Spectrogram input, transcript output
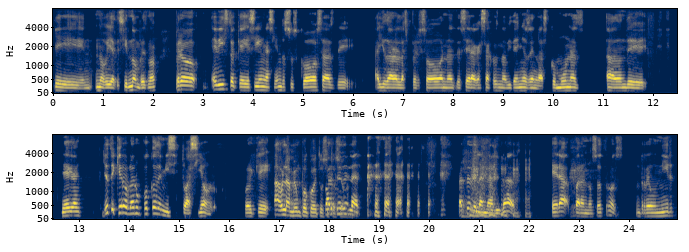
que no voy a decir nombres, ¿no? Pero he visto que siguen haciendo sus cosas de ayudar a las personas, de hacer agasajos navideños en las comunas a donde llegan. Yo te quiero hablar un poco de mi situación, porque... Háblame un poco de tu situación. parte de la Navidad era para nosotros reunir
